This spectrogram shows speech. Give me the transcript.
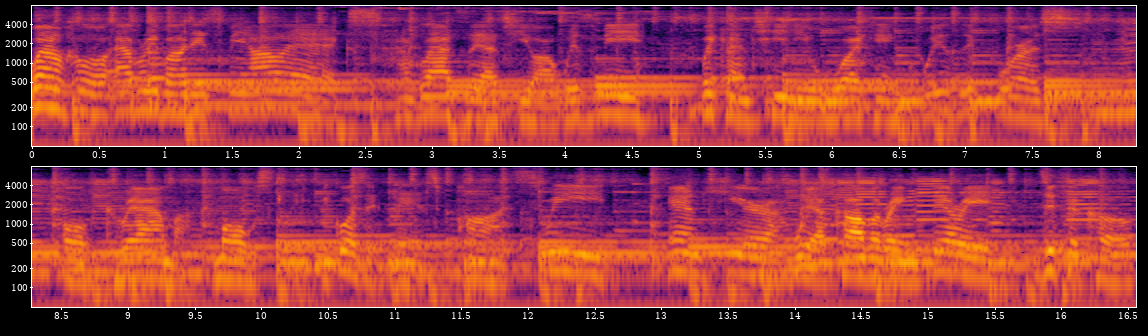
Well, hello everybody, it's me Alex. I'm glad that you are with me. We continue working with the course of grammar mostly because it is part 3 and here we are covering very difficult,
